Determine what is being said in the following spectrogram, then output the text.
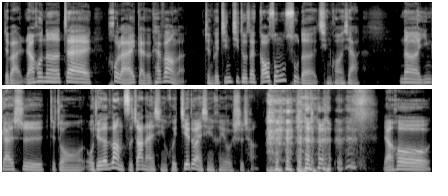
对吧？然后呢，在后来改革开放了，整个经济都在高增速的情况下。那应该是这种，我觉得浪子渣男型会阶段性很有市场，然后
